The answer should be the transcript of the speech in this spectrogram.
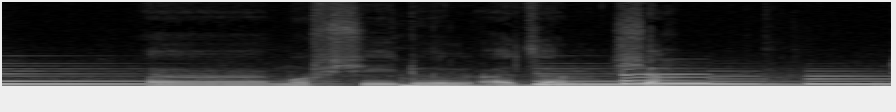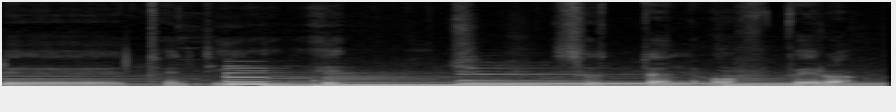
uh, Murshidul Azam Shah, the 28th Sultan of Perak.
